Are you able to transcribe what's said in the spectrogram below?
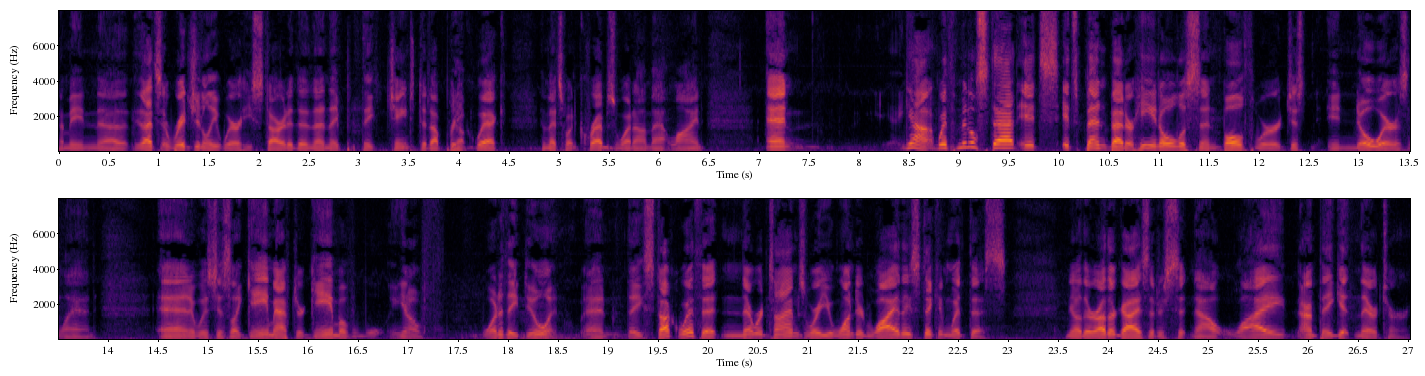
I mean, uh, that's originally where he started, and then they they changed it up pretty quick, and that's when Krebs went on that line. And yeah, with Mittelstadt, it's it's been better. He and Olofsson both were just in nowhere's land, and it was just like game after game of you know what are they doing, and they stuck with it. And there were times where you wondered why are they sticking with this. You know, there are other guys that are sitting out. Why aren't they getting their turn?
